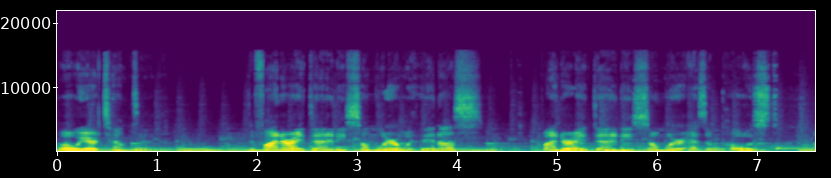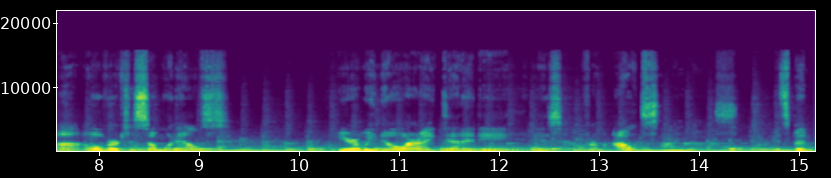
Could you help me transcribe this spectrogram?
Well, we are tempted to find our identity somewhere within us find our identity somewhere as opposed uh, over to someone else. Here we know our identity is from outside us. It's been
